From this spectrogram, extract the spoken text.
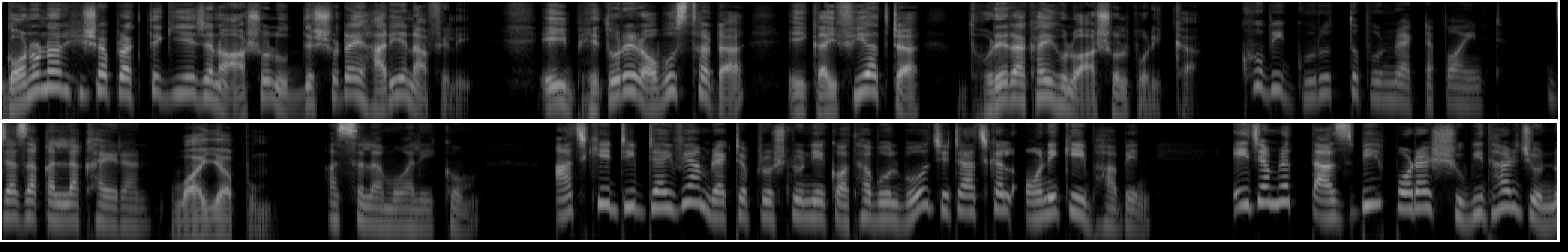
গণনার হিসাব রাখতে গিয়ে যেন আসল উদ্দেশ্যটাই হারিয়ে না ফেলি। এই ভেতরের অবস্থাটা এই কাইফিয়াতটা ধরে রাখাই হলো আসল পরীক্ষা। খুবই গুরুত্বপূর্ণ একটা পয়েন্ট। জাজাকাল্লা খায়রান। ওয়াইয়াপুম আসসালামু আলাইকুম। আজকে ডিপ ডাইভে আমরা একটা প্রশ্ন নিয়ে কথা বলব যেটা আজকাল অনেকেই ভাবেন। এই যে আমরা তাজবিহ পড়ার সুবিধার জন্য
